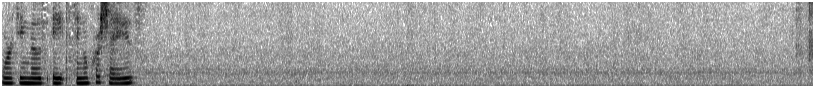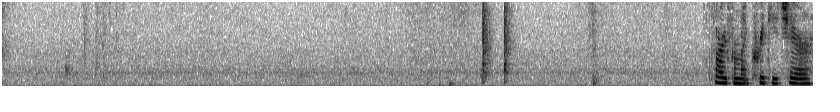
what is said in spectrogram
working those eight single crochets. Sorry for my creaky chair.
